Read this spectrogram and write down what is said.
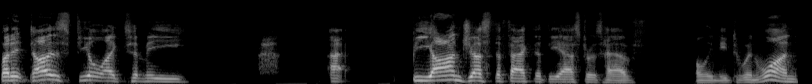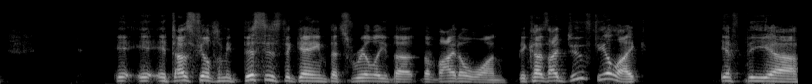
but it does feel like to me beyond just the fact that the Astros have only need to win one, it, it, it, does feel to me this is the game that's really the the vital one because I do feel like if the uh,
